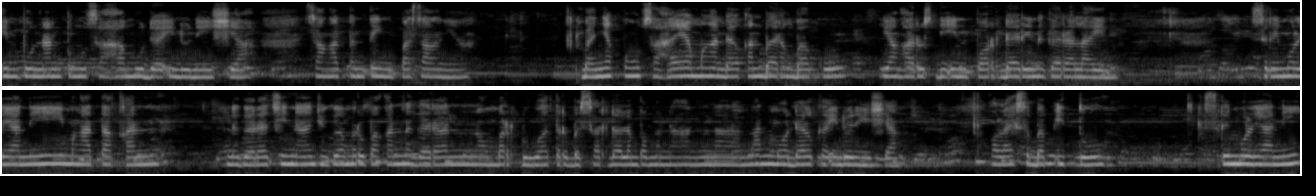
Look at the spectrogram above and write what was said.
Himpunan Pengusaha Muda Indonesia, sangat penting pasalnya. Banyak pengusaha yang mengandalkan barang baku yang harus diimpor dari negara lain Sri Mulyani mengatakan negara Cina juga merupakan negara nomor dua terbesar dalam penanaman modal ke Indonesia. Oleh sebab itu, Sri Mulyani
